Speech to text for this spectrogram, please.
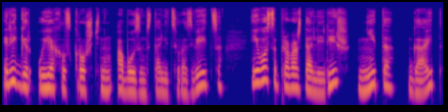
Ригер уехал с крошечным обозом в столицу развеяться, его сопровождали Риш, Нита, Гайд,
